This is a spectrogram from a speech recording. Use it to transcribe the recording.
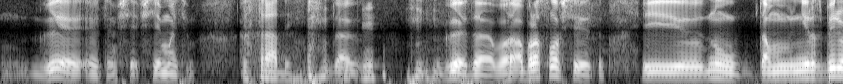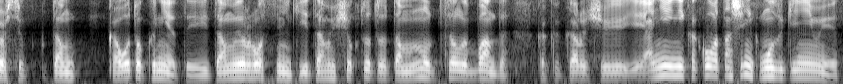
Г этим, все, всем этим, Эстрады. Да, Г, да, обросло все это. И, ну, там не разберешься, там кого только нет. И там и родственники, и там еще кто-то, там, ну, целая банда. Как, короче, они никакого отношения к музыке не имеют.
